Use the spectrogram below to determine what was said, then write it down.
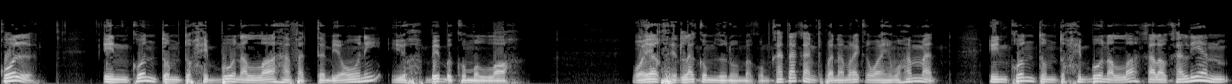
Qul in kuntum tuhibbuna Allah fattabi'uni yuhibbukumullah wa yaghfir lakum dzunubakum katakan kepada mereka wahai Muhammad in kuntum tuhibbuna Allah kalau kalian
